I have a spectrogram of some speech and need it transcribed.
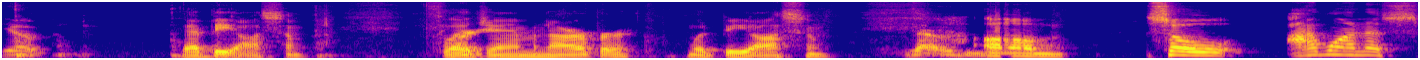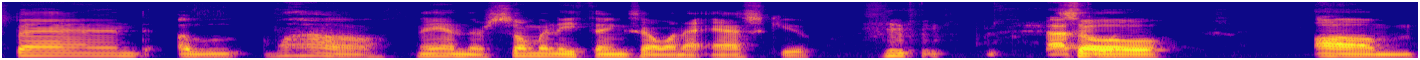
Yep. that'd be awesome. Fledge Ann Arbor would be awesome. That would be Um, so I want to spend a wow, man. There's so many things I want to ask you. So um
